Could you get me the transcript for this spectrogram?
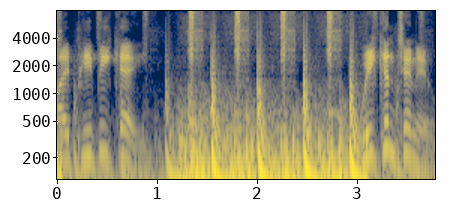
by PPK. We continue.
